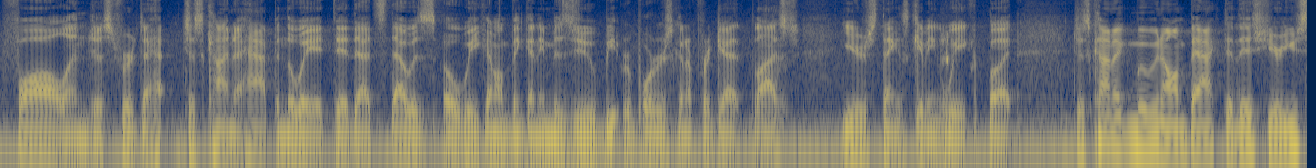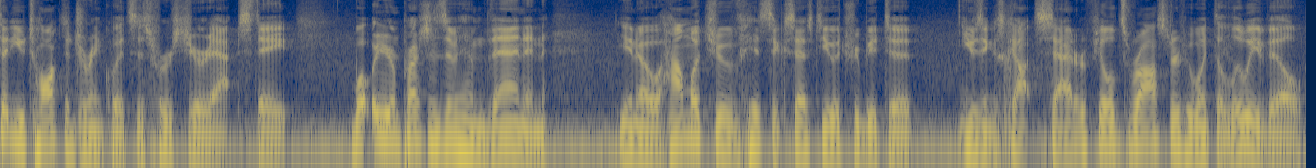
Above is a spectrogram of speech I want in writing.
fall, and just for it to ha- just kind of happen the way it did, that's that was a week. I don't think any Mizzou beat reporter is going to forget last year's Thanksgiving week. But just kind of moving on back to this year, you said you talked to Drinkwitz his first year at App State. What were your impressions of him then, and you know how much of his success do you attribute to using Scott Satterfield's roster, who went to Louisville?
